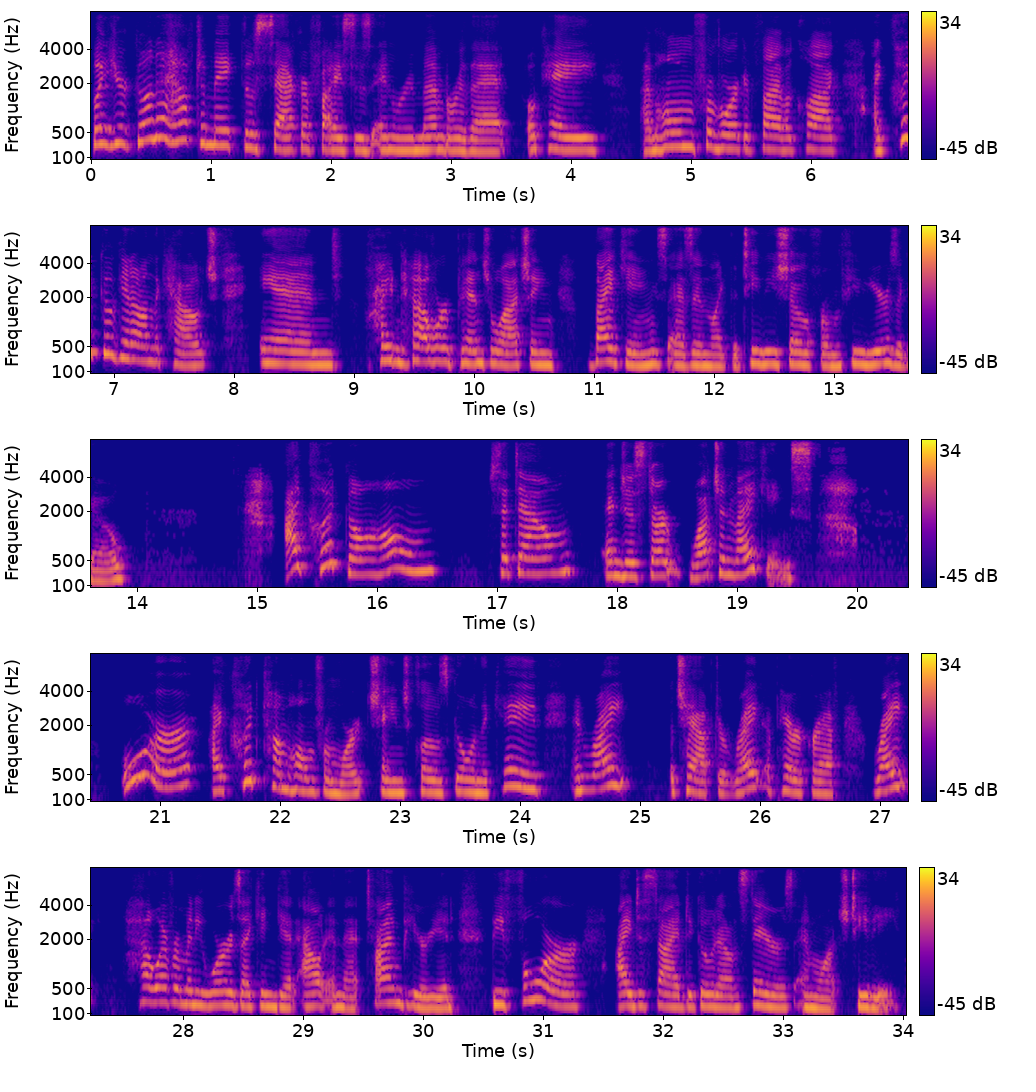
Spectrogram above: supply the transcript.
But you're going to have to make those sacrifices and remember that, okay, I'm home from work at five o'clock. I could go get on the couch and right now we're binge watching Vikings, as in like the TV show from a few years ago. I could go home, sit down, and just start watching Vikings. Or I could come home from work, change clothes, go in the cave, and write a chapter, write a paragraph, write however many words I can get out in that time period before I decide to go downstairs and watch TV.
